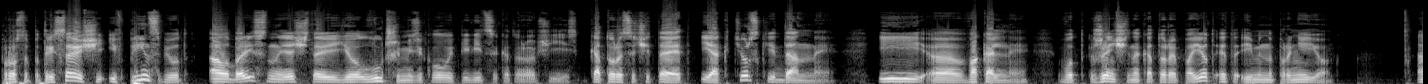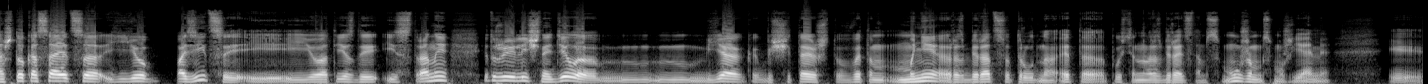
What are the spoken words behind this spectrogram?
просто потрясающий. И, в принципе, вот Алла Борисовна, я считаю ее лучшей мюзикловой певицей, которая вообще есть, которая сочетает и актерские данные, и э, вокальные. Вот женщина, которая поет, это именно про нее. А что касается ее позиции и ее отъезда из страны, это уже ее личное дело. Я как бы считаю, что в этом мне разбираться трудно. Это пусть она разбирается там с мужем, с мужьями. И...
